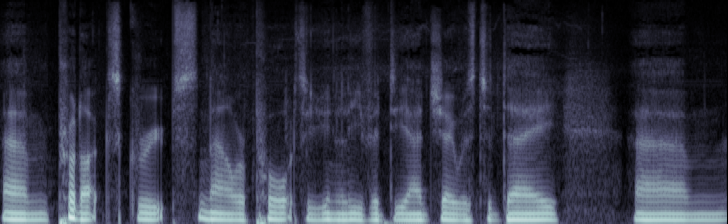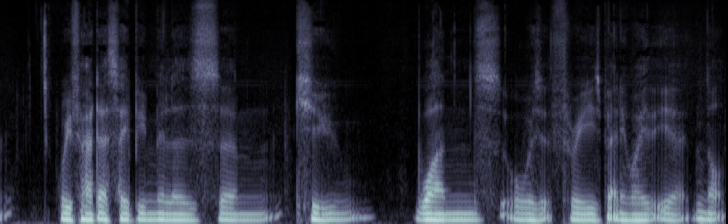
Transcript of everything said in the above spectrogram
um, products groups now report. So Unilever, Diageo was today. Um, we've had SAB Miller's um, Q ones or is it threes? But anyway, yeah, not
